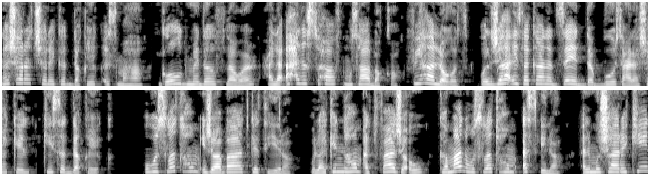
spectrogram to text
نشرت شركة دقيق اسمها Gold Medal Flour على أحد الصحف مسابقة فيها لغز والجائزة كانت زي الدبوس على شكل كيس الدقيق ووصلتهم إجابات كثيرة ولكنهم أتفاجأوا كمان وصلتهم أسئلة المشاركين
